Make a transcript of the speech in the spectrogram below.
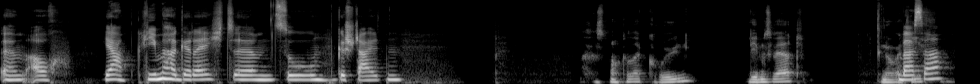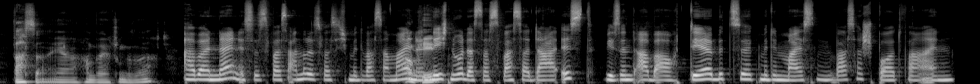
ähm, auch ja, klimagerecht ähm, zu gestalten. Was hast du noch gesagt? Grün, lebenswert, innovativ? Wasser. Wasser, ja, haben wir ja schon gesagt. Aber nein, es ist was anderes, was ich mit Wasser meine. Okay. Nicht nur, dass das Wasser da ist, wir sind aber auch der Bezirk mit den meisten Wassersportvereinen.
